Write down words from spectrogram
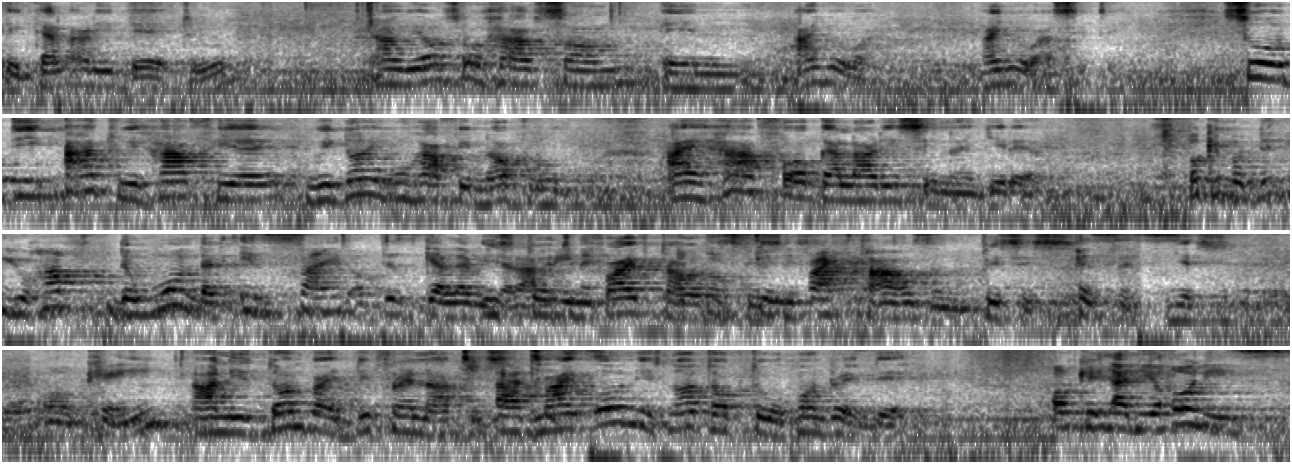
a gallery there too. And we also have some in Iowa, Iowa City. So the art we have here, we don't even have enough room. I have four galleries in Nigeria. Okay, but the- you have the one that inside of this gallery. It's that I'm 25,000 It's pieces. 25,000 Pieces. Pieces. Yes. Okay. And it's done by different artists. Artists. My own is not up to 100 there. Okay, and your own is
